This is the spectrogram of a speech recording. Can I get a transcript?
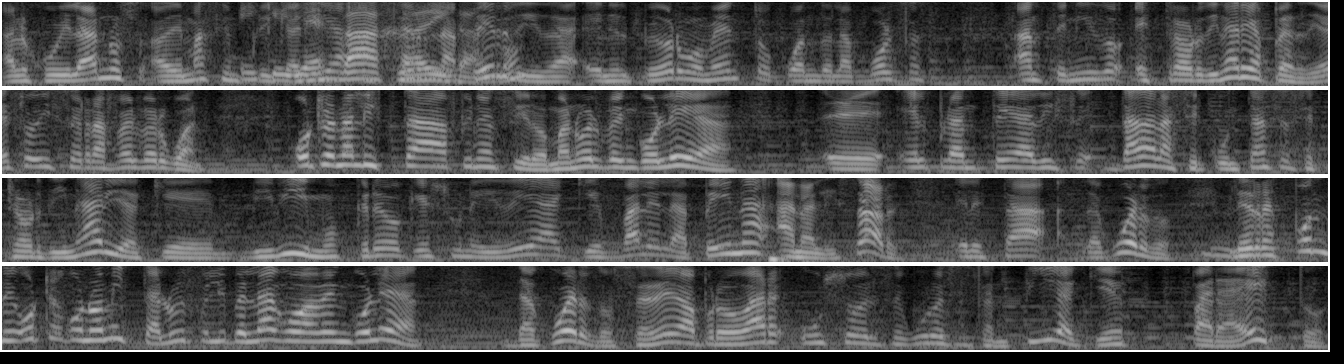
al jubilarnos, además implicaría hacer la pérdida en el peor momento cuando las bolsas han tenido extraordinarias pérdidas. Eso dice Rafael Berguán. Otro analista financiero, Manuel Bengolea, eh, él plantea, dice, dadas las circunstancias extraordinarias que vivimos, creo que es una idea que vale la pena analizar. Él está de acuerdo. Mm. Le responde otro economista, Luis Felipe Lago a Bengolea. De acuerdo, se debe aprobar uso del seguro de cesantía, que es para esto.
